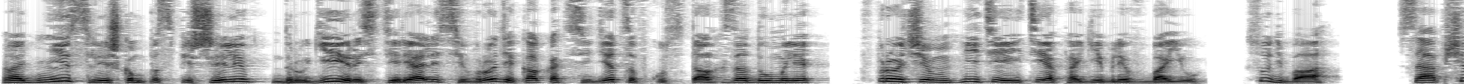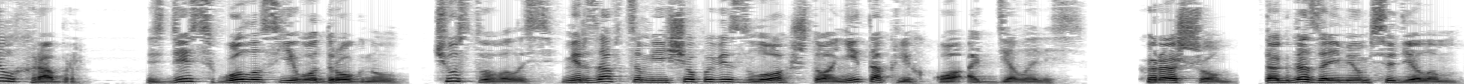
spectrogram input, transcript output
Одни слишком поспешили, другие растерялись и вроде как отсидеться в кустах задумали. Впрочем, и те, и те погибли в бою. Судьба. — сообщил храбр. Здесь голос его дрогнул. Чувствовалось, мерзавцам еще повезло, что они так легко отделались. «Хорошо, тогда займемся делом.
